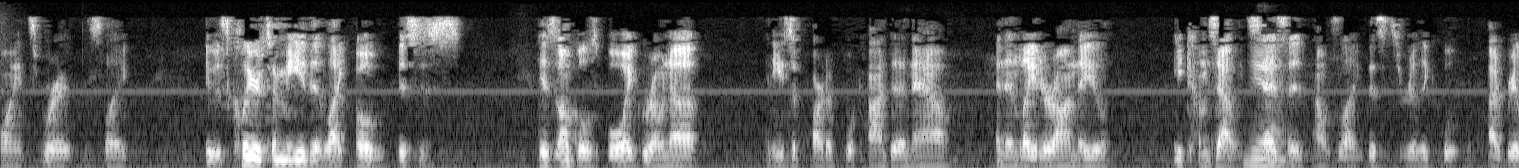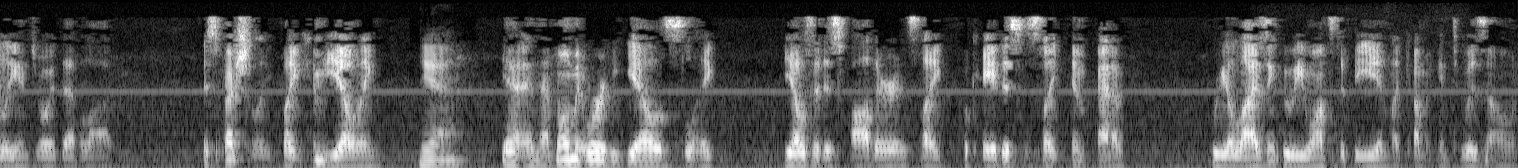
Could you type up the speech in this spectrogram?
points where it was like, it was clear to me that like, oh, this is his uncle's boy grown up, and he's a part of Wakanda now. And then later on, they he comes out and Yeah. says it, and I was like, this is really cool. I really enjoyed that a lot, especially like him yelling Yeah, yeah, in that moment where he yells like yells at his father, it's like okay, this is like him kind of realizing who he wants to be and like coming into his own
